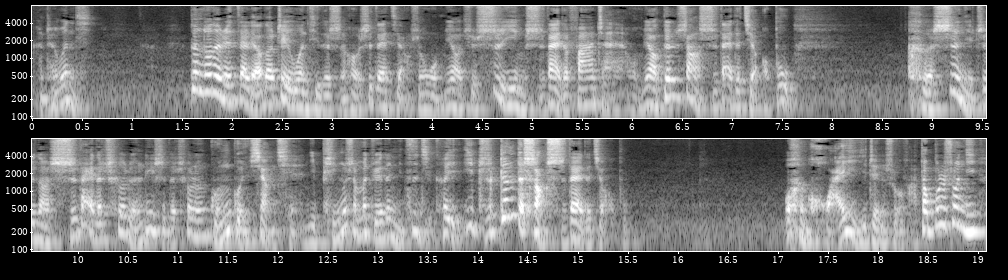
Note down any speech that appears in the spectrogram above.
很成问题。更多的人在聊到这个问题的时候，是在讲说我们要去适应时代的发展，我们要跟上时代的脚步。可是你知道，时代的车轮，历史的车轮滚滚向前，你凭什么觉得你自己可以一直跟得上时代的脚步？我很怀疑这个说法，倒不是说你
